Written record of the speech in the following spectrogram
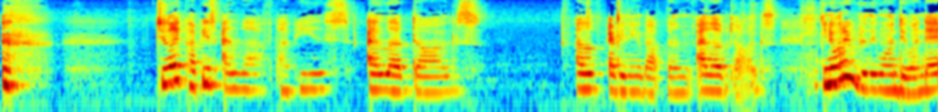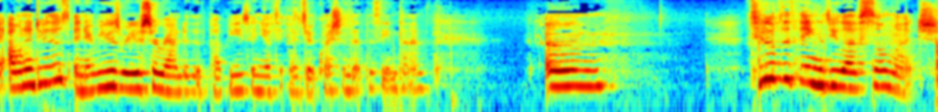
Do you like puppies? I love puppies. I love dogs. I love everything about them. I love dogs. You know what I really want to do one day? I want to do those interviews where you're surrounded with puppies and you have to answer questions at the same time. Um, two of the things you love so much.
